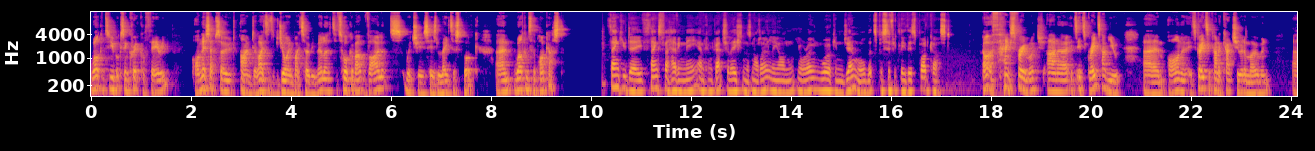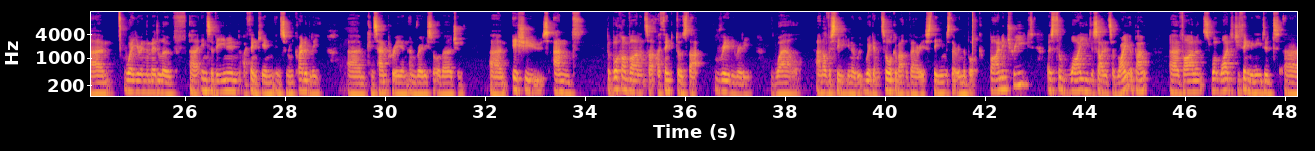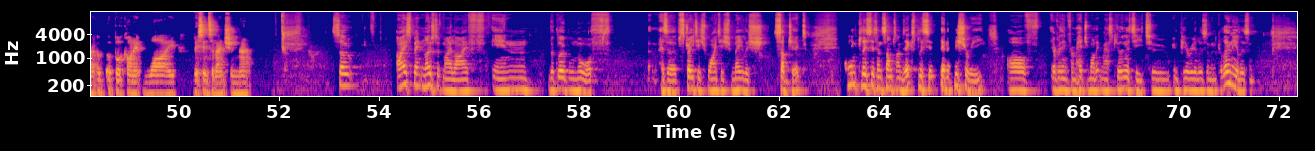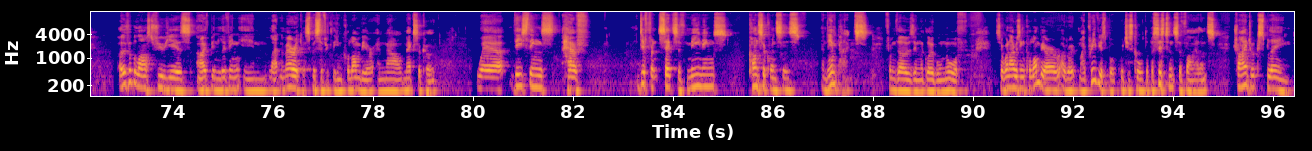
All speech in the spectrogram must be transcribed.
Welcome to New Books in Critical Theory. On this episode, I'm delighted to be joined by Toby Miller to talk about Violence, which is his latest book. Um, welcome to the podcast. Thank you, Dave. Thanks for having me, and congratulations not only on your own work in general, but specifically this podcast. Oh, thanks very much, and uh, it's it's great to have you um, on, and it's great to kind of catch you at a moment um, where you're in the middle of uh, intervening. I think in in some incredibly um, contemporary and, and, really sort of urgent um, issues. And the book on violence, I, I, think, does that really, really well. And obviously, you know, we, are going to talk about the various themes that are in the book. But I'm intrigued as to why you decided to write about uh, violence. What, why did you think we needed uh, a, a book on it? Why this intervention now? So, I spent most of my life in the global north as a straightish, whitish, malish subject, an implicit and sometimes explicit beneficiary of everything from hegemonic masculinity to imperialism and colonialism. Over the last few years, I've been living in Latin America, specifically in Colombia and now Mexico, where these things have different sets of meanings, consequences, and impacts from those in the global north. So when I was in Colombia, I wrote my previous book, which is called The Persistence of Violence, trying to explain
